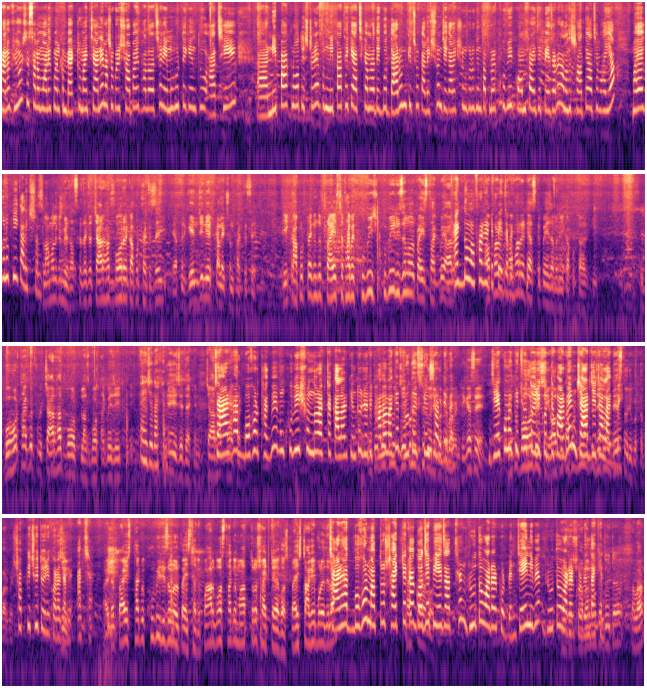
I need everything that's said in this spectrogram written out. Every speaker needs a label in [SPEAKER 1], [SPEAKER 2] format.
[SPEAKER 1] Hello viewers আসসালামু আলাইকুম welcome back to my channel আশা করি সবাই ভালো আছেন। এই মুহূর্তে কিন্তু আছি নিপা ক্লথ স্টোরে এবং নিপা থেকে আজকে আমরা দেখব দারুণ কিছু কালেকশন যে কালেকশনগুলো কিন্তু আপনারা খুবই কম প্রাইসে পেয়ে যাবেন। আমাদের সাথে আছে ভাইয়া। ভাইয়া এগুলো কি কালেকশন
[SPEAKER 2] আসসালামু আলাইকুম আজকে থাকছে চার হাত বহরের কাপড় থাকতেছে। এই আপনার গেঞ্জি নেট কালেকশন থাকতেছে। এই কাপড়টা কিন্তু প্রাইসটা থাকবে খুবই খুবই রিজনেবল প্রাইস থাকবে। আর
[SPEAKER 1] একদম অফার রেটে পেয়ে যাবেন।
[SPEAKER 2] অফার রেটে আজকে পেয়ে যাবেন এই কাপড়টা আর কি। বহর থাকবে চার হাত বহর প্লাস বহর থাকবে যে
[SPEAKER 1] এই যে দেখেন।
[SPEAKER 2] এই যে দেখেন চার
[SPEAKER 1] হাত বহর থাকবে। এবং খুবই সুন্দর একটা কালার কিন্তু যদি ভালো লাগে দ্রুত স্ক্রিনশট দেবেন।
[SPEAKER 2] ঠিক আছে?
[SPEAKER 1] যে কোনো কিছু তৈরি করতে পারবেন যার যেটা লাগবে।
[SPEAKER 2] তৈরি করতে পারবেন।
[SPEAKER 1] সবকিছুই তৈরি করা যাবে আচ্ছা।
[SPEAKER 2] এটা প্রাইস থাকবে খুবই রিজনেবল প্রাইস থাকবে। পার গজ থাকবে মাত্র 60 টাকা গজ। প্রাইসটা আগে বলে দিলাম।
[SPEAKER 1] চার হাত বহর মাত্র ষাট টাকা
[SPEAKER 2] 60 টাকা
[SPEAKER 1] গজে পেয়ে যাচ্ছেন দ্রুত অর্ডার করবেন যেই নিবেন দ্রুত অর্ডার করবেন দেখেন।
[SPEAKER 2] দুইটা কালার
